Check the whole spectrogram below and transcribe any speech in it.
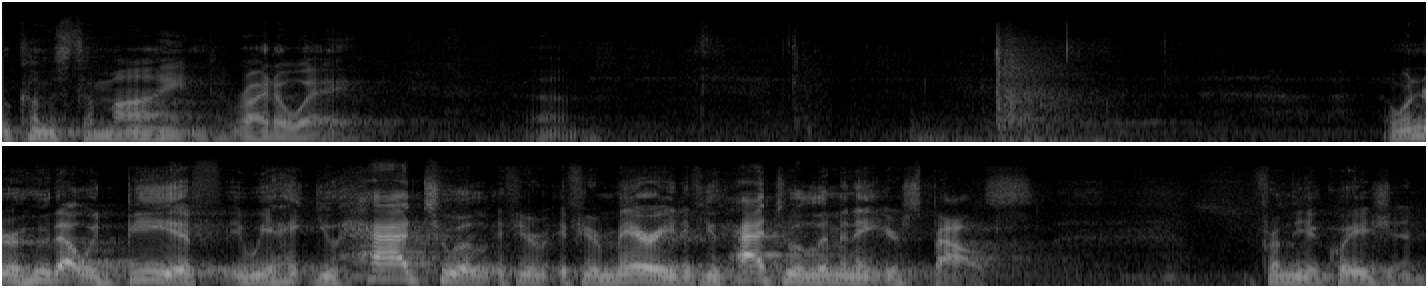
Who comes to mind right away? Um, I wonder who that would be if we, you had to, if you're, if you're married, if you had to eliminate your spouse from the equation.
